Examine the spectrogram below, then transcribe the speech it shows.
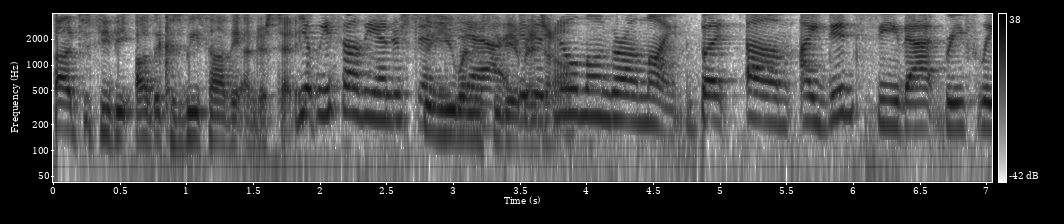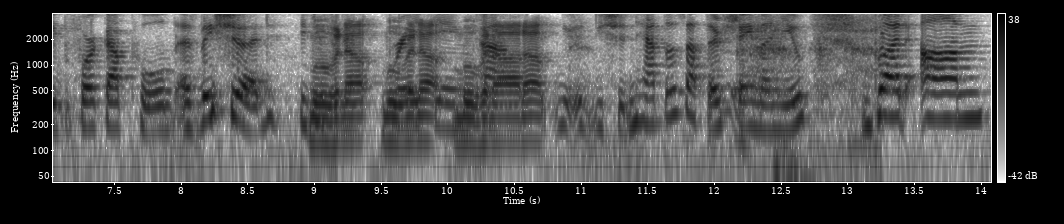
uh, to see the other because we saw the understudy. Yeah, we saw the understudy. So you went to see the original. It is no longer online, but um, I did see that briefly before it got pulled, as they should. Because Moving up, moving up, moving um, on up. You, you shouldn't have those up there. Shame on you. But um,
